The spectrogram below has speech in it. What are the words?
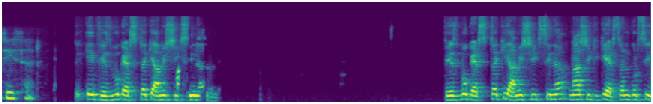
জি স্যার। এই ফেসবুক অ্যাডসটা কি আমি শিখছি না? ফেসবুক অ্যাডসটা কি আমি শিখছি না? না শিখে কি অ্যাডস রান করছি?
